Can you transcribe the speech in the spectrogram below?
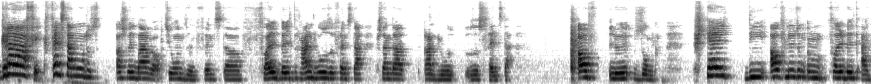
Grafik, Fenstermodus, auswählbare Optionen sind Fenster, Vollbild, randlose Fenster, Standard, randloses Fenster. Auflösung. Stellt die Auflösung im Vollbild ein.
